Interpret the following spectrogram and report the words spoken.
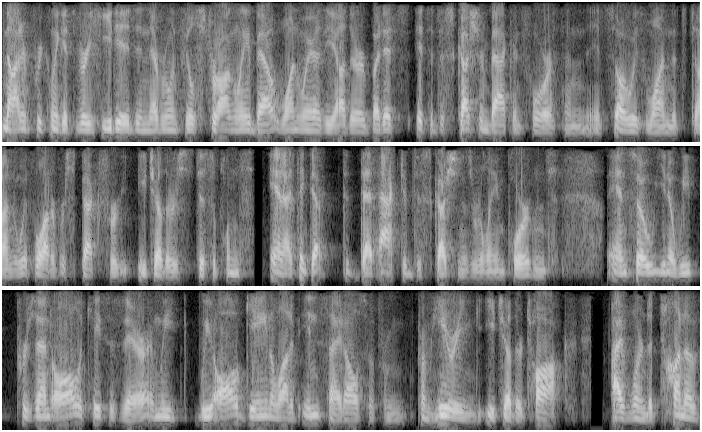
not infrequently gets very heated and everyone feels strongly about one way or the other, but it's it's a discussion back and forth and it's always one that's done with a lot of respect for each other's disciplines. And I think that that active discussion is really important. And so, you know, we present all the cases there, and we, we all gain a lot of insight also from, from hearing each other talk. I've learned a ton of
